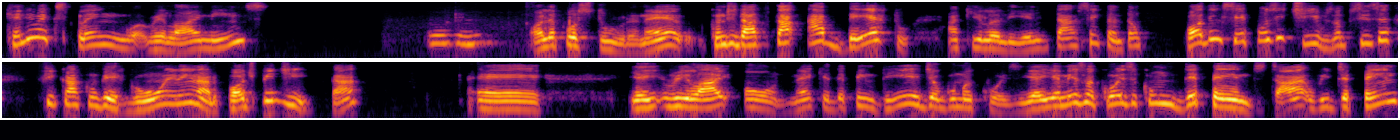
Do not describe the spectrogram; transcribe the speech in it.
can you explain what rely means? Uhum. Olha a postura, né? O candidato está aberto àquilo ali, ele está aceitando. Então, podem ser positivos, não precisa ficar com vergonha nem nada, pode pedir, tá? É, e aí, rely on, né? Que é depender de alguma coisa. E aí, a mesma coisa com depend, tá? We depend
